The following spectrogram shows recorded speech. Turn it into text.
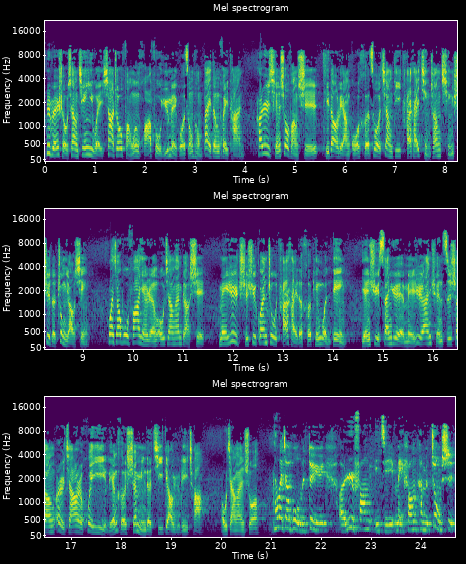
日本首相菅义伟下周访问华府，与美国总统拜登会谈。他日前受访时提到，两国合作降低台海紧张情势的重要性。外交部发言人欧江安表示，美日持续关注台海的和平稳定，延续三月美日安全咨商二加二会议联合声明的基调与立场。欧江安说。那外交部，我们对于呃日方以及美方他们重视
